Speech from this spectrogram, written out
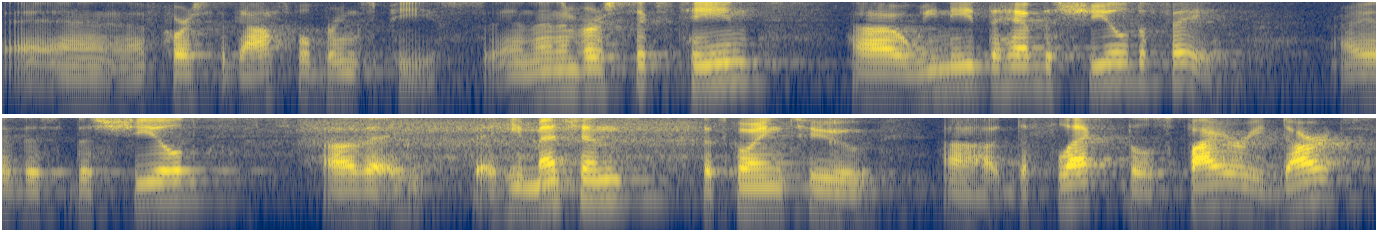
and of course, the gospel brings peace. And then in verse 16, uh, we need to have the shield of faith. Right? This, this shield uh, that, he, that he mentions that's going to uh, deflect those fiery darts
